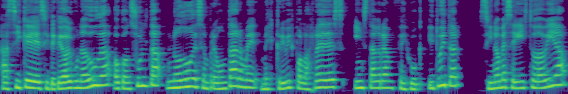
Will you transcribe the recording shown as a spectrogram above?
Así que si te quedó alguna duda o consulta, no dudes en preguntarme, me escribís por las redes, Instagram, Facebook y Twitter. Si no me seguís todavía,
